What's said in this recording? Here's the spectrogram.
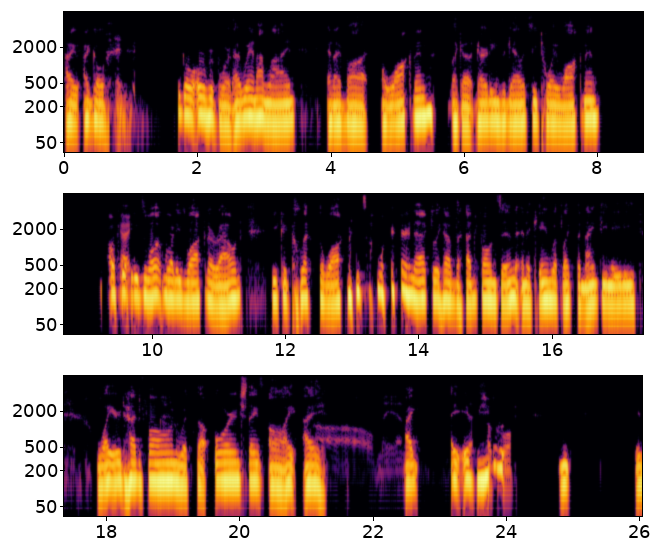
i i go I go overboard. I went online and i bought a walkman like a guardians of galaxy toy walkman. Okay. when he's, when he's walking around he could click the Walkman somewhere and actually have the headphones in, and it came with like the 1980s wired headphone with the orange things. Oh, I, I, oh man, I, if That's you, so cool. if,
